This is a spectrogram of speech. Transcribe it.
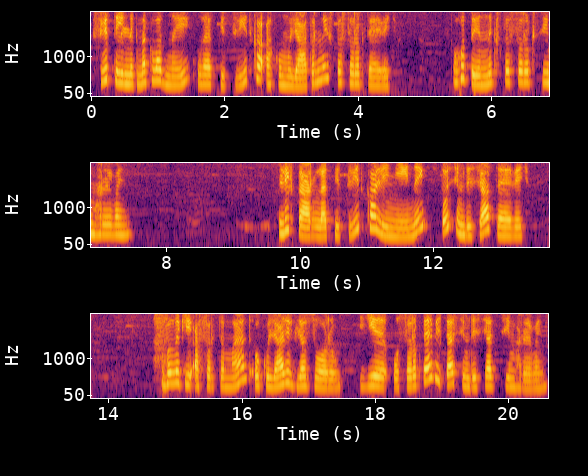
Світильник накладний, LED підсвітка акумуляторний 149. Годинник 147 гривень. Ліхтар LED підсвітка лінійний 179. Великий асортимент окулярів для зору. Є по 49 та 77 гривень.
